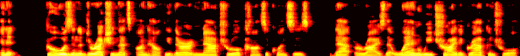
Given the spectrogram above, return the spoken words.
and it goes in a direction that's unhealthy, there are natural consequences that arise. That when we try to grab control,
